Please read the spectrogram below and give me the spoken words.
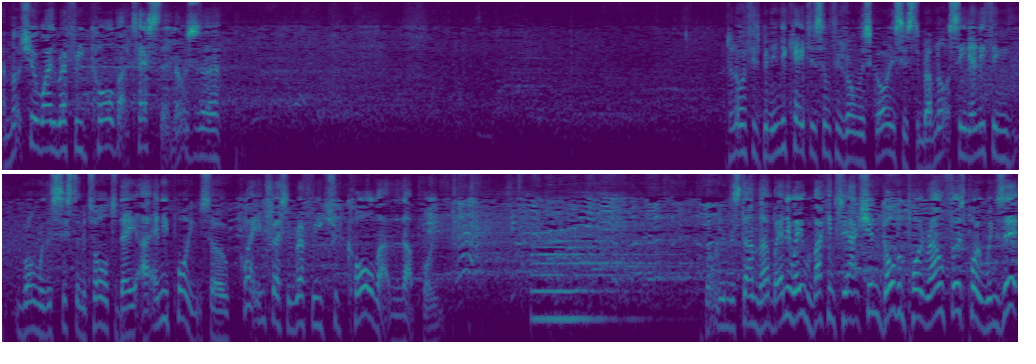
I'm not sure why the referee called that test then. That was. Uh, I don't know if it's been indicated something's wrong with the scoring system, but I've not seen anything wrong with the system at all today at any point. So quite interesting. Referee should call that at that point. Don't really understand that, but anyway, we're back into action. Golden point round. First point wins it.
